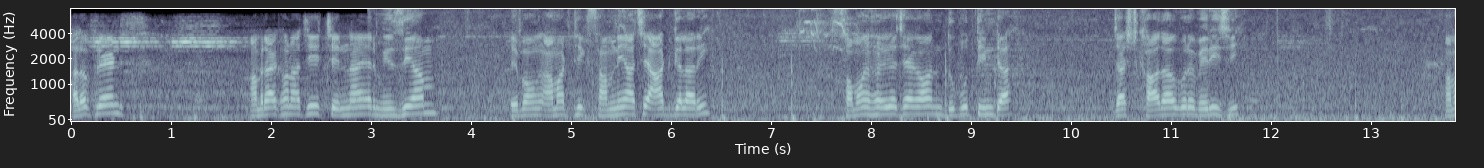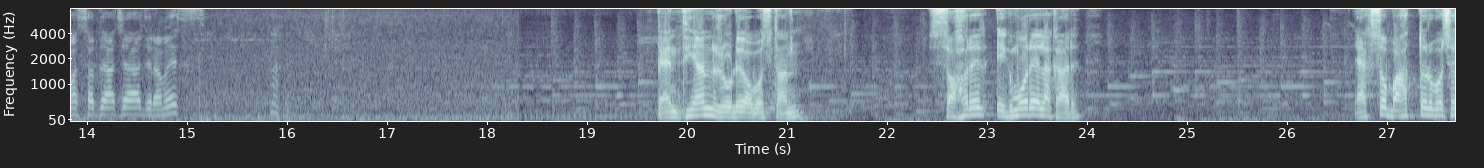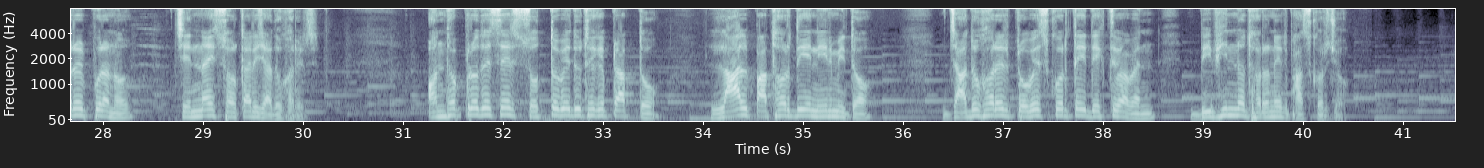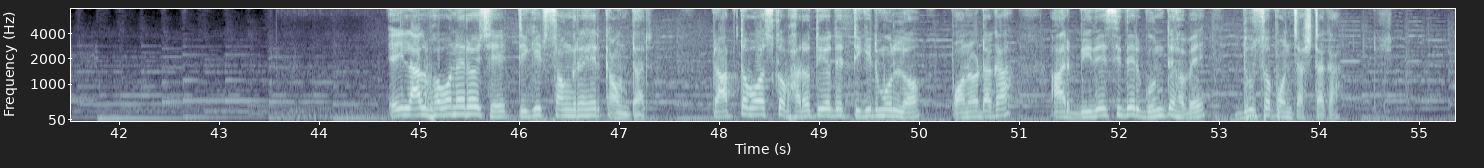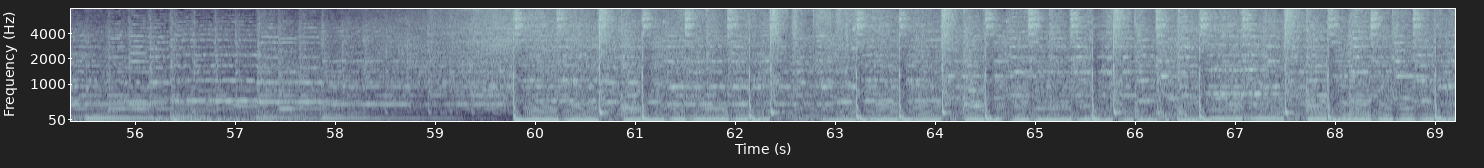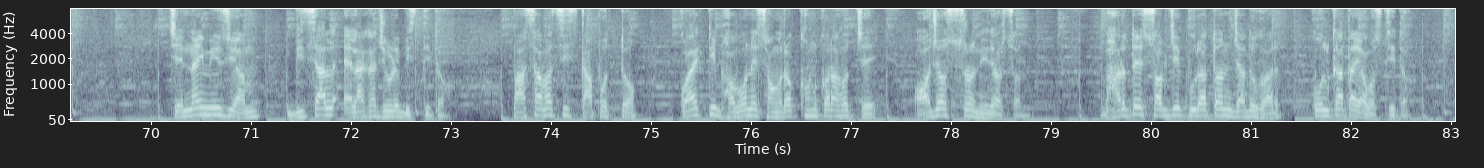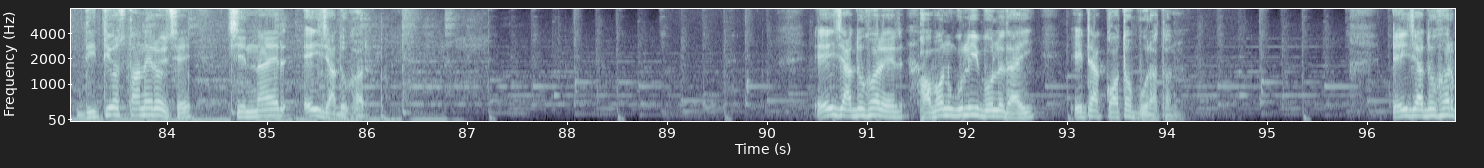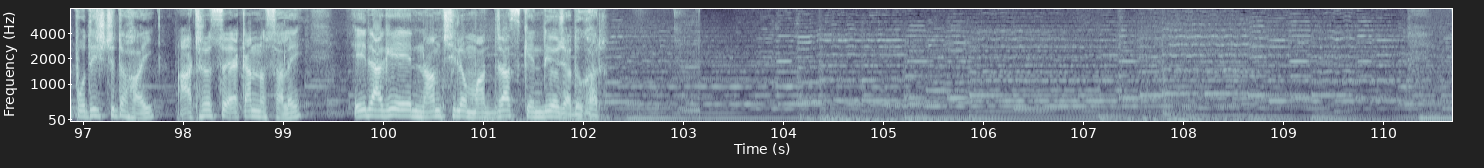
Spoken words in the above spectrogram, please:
Hello friends আমরা এখন আছি চেন্নাইয়ের মিউজিয়াম এবং আমার ঠিক সামনে আছে আর্ট গ্যালারি। সময় হয়ে গেছে এখন দুপুর তিনটা। জাস্ট খাওয়া দাওয়া করে বেরিয়েছি। আমার সাথে আছে আজ রমেশ। প্যান্থিয়ান রোডে অবস্থান। শহরের এগমোর এলাকার একশো বাহাত্তর বছরের পুরানো চেন্নাই সরকারি জাদুঘরের। অন্ধ্রপ্রদেশের সত্যবেদু থেকে প্রাপ্ত লাল পাথর দিয়ে নির্মিত জাদুঘরের প্রবেশ করতেই দেখতে পাবেন বিভিন্ন ধরনের ভাস্কর্য। এই লাল ভবনে রয়েছে টিকিট সংগ্রহের কাউন্টার। প্রাপ্তবয়স্ক ভারতীয়দের টিকিট মূল্য পনেরো টাকা আর বিদেশিদের গুনতে হবে দুশো পঞ্চাশ টাকা। চেন্নাই মিউজিয়াম বিশাল এলাকা জুড়ে বিস্তৃত। পাশাপাশি স্থাপত্য, কয়েকটি ভবনে সংরক্ষণ করা হচ্ছে অজস্র নিদর্শন। ভারতের সবচেয়ে পুরাতন জাদুঘর কলকাতায় অবস্থিত। দ্বিতীয় স্থানে রয়েছে চেন্নাইয়ের এই জাদুঘর। এই জাদুঘরের ভবনগুলি বলে দেয়, এটা কত পুরাতন। এই জাদুঘর প্রতিষ্ঠিত হয় আঠেরোশো একান্ন সালে এর আগে এর নাম ছিল মাদ্রাস কেন্দ্রীয় জাদুঘর।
